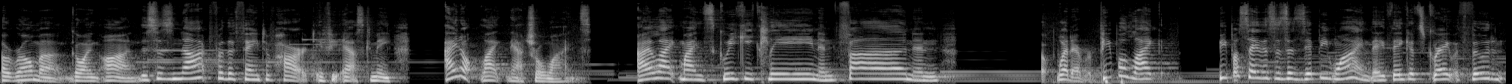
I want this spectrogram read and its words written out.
aroma going on. This is not for the faint of heart, if you ask me. I don't like natural wines. I like mine squeaky clean and fun and whatever. People like people say this is a zippy wine. They think it's great with food and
